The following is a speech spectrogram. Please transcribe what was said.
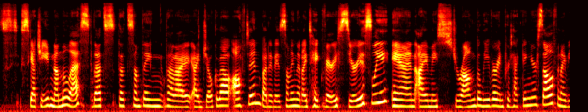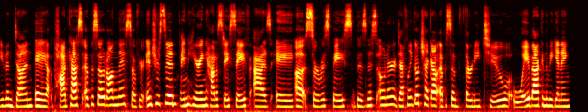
s- sketchy nonetheless. That's that's something that I, I joke about often, but it is something that I take very seriously. And I am a strong believer in protecting yourself. And I've even done a podcast episode on this. So if you're interested in hearing how to stay stay safe as a uh, service based business owner, definitely go check out episode 32, way back in the beginning.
